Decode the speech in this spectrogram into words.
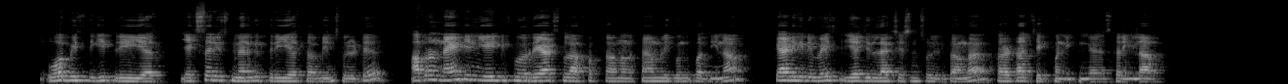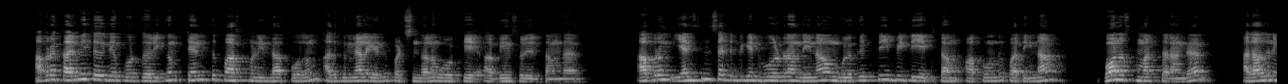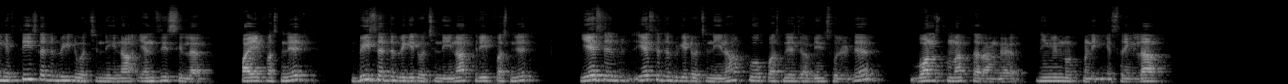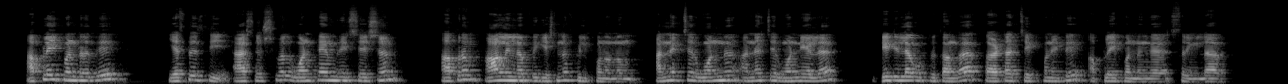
ஓபிசிக்கு த்ரீ இயர்ஸ் எக்ஸர்வீஸ் மேனுக்கு த்ரீ இயர்ஸ் அப்படின்னு சொல்லிட்டு அப்புறம் நைன்டீன் எயிட்டி ஃபோர் ரேட்ஸில் அஃபெக்ட் ஆன ஃபேமிலிக்கு வந்து பார்த்தீங்கன்னா கேட்டகரி வைஸ் ஏஜ் ரிலாக்ஸேஷன் சொல்லியிருக்காங்க. கரெக்டாக செக் பண்ணிக்கோங்க. சரிங்களா? அப்புறம் கல்வி தகுதியை பொறுத்த வரைக்கும் டென்த்து பாஸ் பண்ணியிருந்தா போதும். அதுக்கு மேலே எது படிச்சிருந்தாலும் ஓகே அப்படின்னு சொல்லியிருக்காங்க. அப்புறம் என்சின் சர்டிஃபிகேட் ஹோல்டராக இருந்தீங்கன்னா உங்களுக்கு சிபிடி எக்ஸாம் அப்போ வந்து பார்த்தீங்கன்னா போனஸ் மார்க் தராங்க. அதாவது நீங்கள் சி சர்டிஃபிகேட் வச்சுருந்தீங்கன்னா என்சிசியில் ஃபைவ் பர்சன்டேஜ் பி சர்டிஃபிகேட் வச்சுருந்தீங்கன்னா three percentage A A certificate வச்சுருந்தீங்கன்னா டூ பர்சன்டேஜ் அப்படின்னு சொல்லிட்டு போனஸ் மார்க் தராங்க. நீங்களும் நோட் பண்ணிக்கங்க சரிங்களா? அப்ளை பண்ணுறது SSC as usual one time registration அப்புறம் ஆன்லைன் அப்ளிகேஷனை ஃபில் பண்ணணும். அன்னெக்சர் ஒன்று அன்னெக்சர் ஒன் ஏல டீட்டெயிலாக கொடுத்துருக்காங்க. கரெக்டாக செக் பண்ணிவிட்டு அப்ளை பண்ணுங்கள் சரிங்களா?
